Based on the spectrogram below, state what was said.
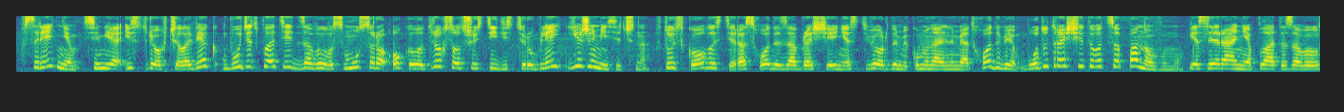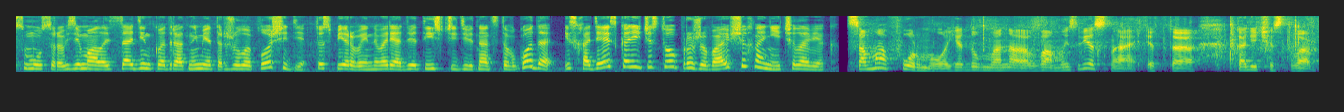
В среднем семья из трех человек будет платить за вывоз мусора около 360 рублей ежемесячно. В Тульской области расходы за обращение с твердыми коммунальными отходами будут рассчитываться по-новому. Если ранее плата за вывоз мусора взималась за 1 квадратный метр жилой площади, то с 1 января 2019 года, исходя из количества проживающих на ней человек. Сама формула, я думаю, она вам известна. Это количество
